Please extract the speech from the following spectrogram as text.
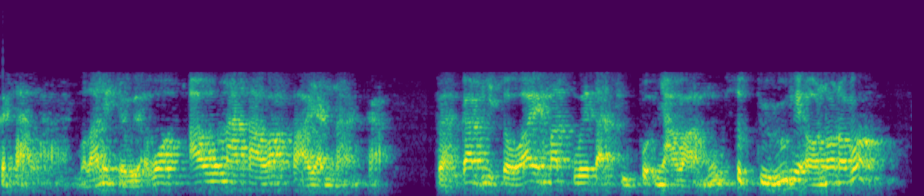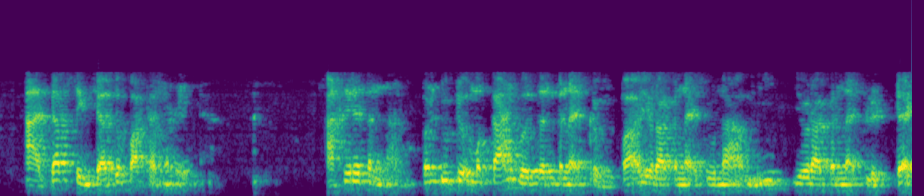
kesalahan. Mulane dewe Allah, au natawa fayan naka. Bahkan iso wae mat kue tak jupuk nyawamu sedurunge ana napa azab sing jatuh pada mereka. Akhirnya tenang. Penduduk Mekah buatan kena gempa, yura ya kena tsunami, yura ya kena bledek.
